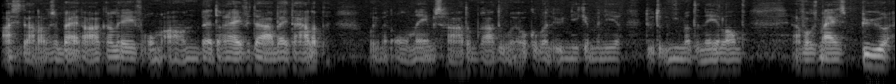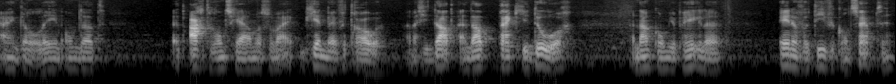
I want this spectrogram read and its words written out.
als je daar nog eens een bijdrage kan leveren om aan bedrijven daarbij te helpen, hoe je met ondernemersraad omgaat, doen we ook op een unieke manier. Doet ook niemand in Nederland. En volgens mij is het puur enkel alleen omdat het achtergrondscherm is voor mij begint bij vertrouwen. En als je dat en dat trek je door, en dan kom je op hele innovatieve concepten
